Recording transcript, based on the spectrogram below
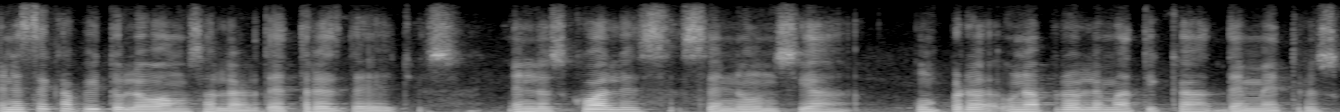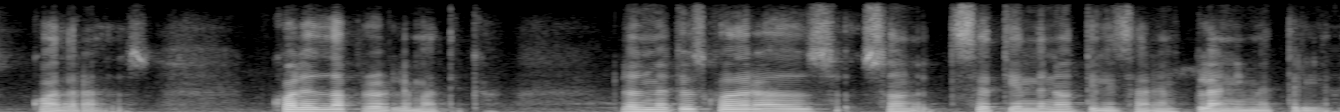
En este capítulo vamos a hablar de tres de ellos, en los cuales se enuncia una problemática de metros cuadrados. ¿Cuál es la problemática? Los metros cuadrados se tienden a utilizar en planimetría.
